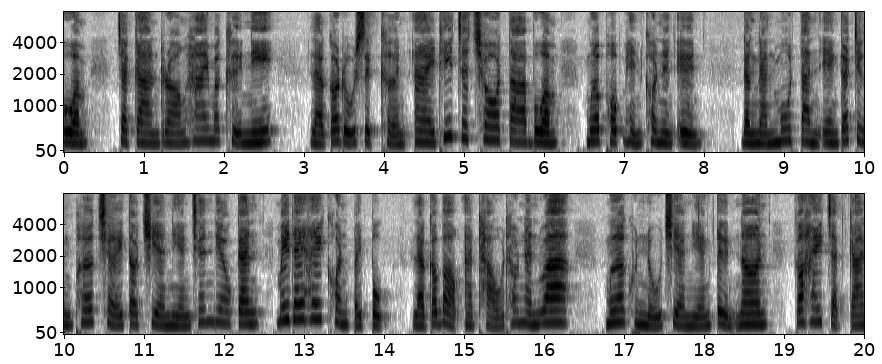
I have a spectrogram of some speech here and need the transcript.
บวม จากการร้องไห้เมื่อคืนนี้ แล้วก็รู้สึกเขินอายที่จะโชว์ตาบวม เมื่อพบเห็นคนอื่นๆ ดังนั้นมูตันเองก็จึงเพิกเฉยต่อเฉียเนียงเช่นเดียวกัน ไม่ได้ให้คนไปปลุก แล้วก็บอกอาเถาเท่านั้นว่า เมื่อคุณหนูเฉียเนียงตื่นนอน ก็ให้จัดการ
